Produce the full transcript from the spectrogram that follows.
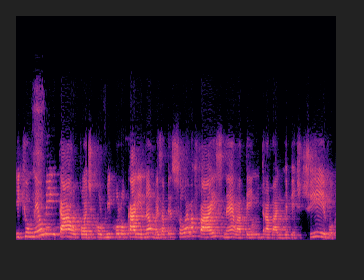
e que o meu mental pode me colocar ali, não, mas a pessoa ela faz, né? Ela tem um trabalho repetitivo,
